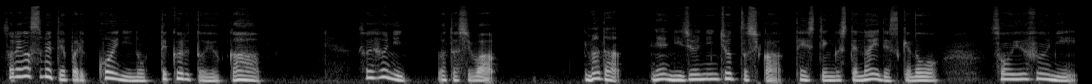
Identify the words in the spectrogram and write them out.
それが全てやっぱり声に乗ってくるというかそういうふうに私はまだね、20人ちょっとしかテイスティングしてないですけど、そういう風に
